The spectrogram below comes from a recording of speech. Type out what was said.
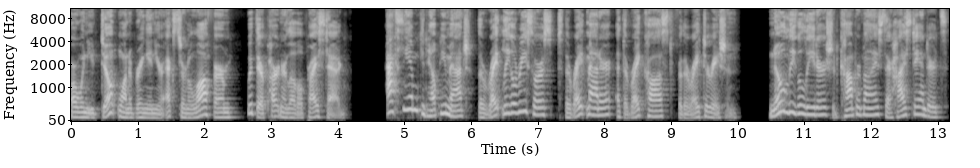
or when you don't want to bring in your external law firm with their partner level price tag. Axiom can help you match the right legal resource to the right matter at the right cost for the right duration. No legal leader should compromise their high standards,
